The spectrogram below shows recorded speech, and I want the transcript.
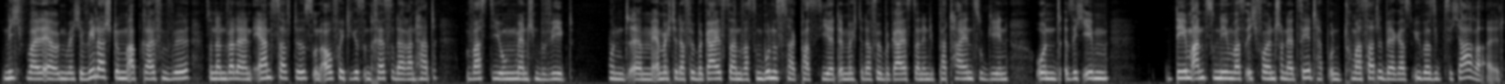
Nicht, weil er irgendwelche Wählerstimmen abgreifen will, sondern weil er ein ernsthaftes und aufrichtiges Interesse daran hat, was die jungen Menschen bewegt. Und ähm, er möchte dafür begeistern, was im Bundestag passiert. Er möchte dafür begeistern, in die Parteien zu gehen und sich eben dem anzunehmen, was ich vorhin schon erzählt habe. Und Thomas Sattelberger ist über 70 Jahre alt.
